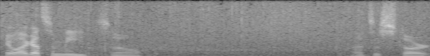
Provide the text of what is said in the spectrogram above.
Okay, well I got some meat, so that's a start.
